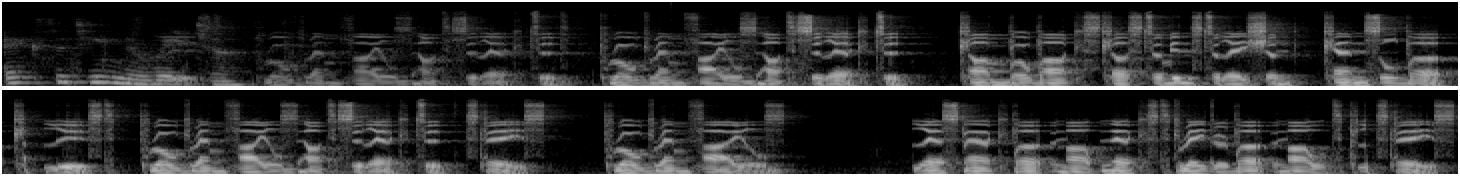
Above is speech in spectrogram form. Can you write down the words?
Exiting List. narrator. Program files not selected. Program files not selected. Combo box custom installation. Cancel work. List. Program files not selected. Space. Program files. Left back button up. Uh, next trigger button uh, alt plus space.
